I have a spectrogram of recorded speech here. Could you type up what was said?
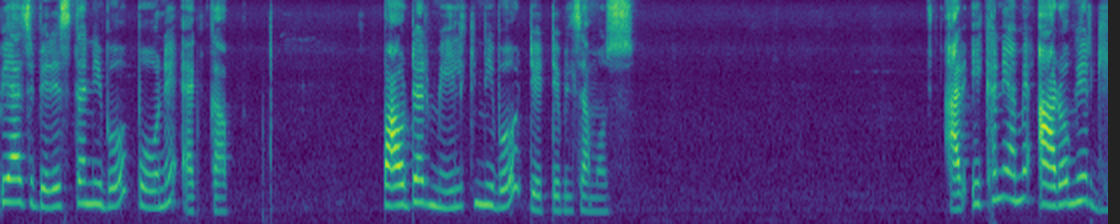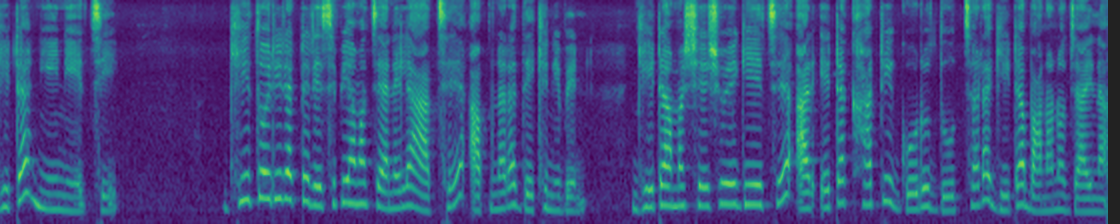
পেঁয়াজ বেরেস্তা নিব পৌনে এক কাপ। পাউডার মিল্ক নিব দেড় টেবিল চামচ। আর এখানে আমি আড়ঙের ঘিটা নিয়ে নিয়েছি। ঘি তৈরির একটা রেসিপি আমার চ্যানেলে আছে, আপনারা দেখে নেবেন। ঘিটা আমার শেষ হয়ে গিয়েছে আর এটা খাঁটি গরুর দুধ ছাড়া ঘিটা বানানো যায় না।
